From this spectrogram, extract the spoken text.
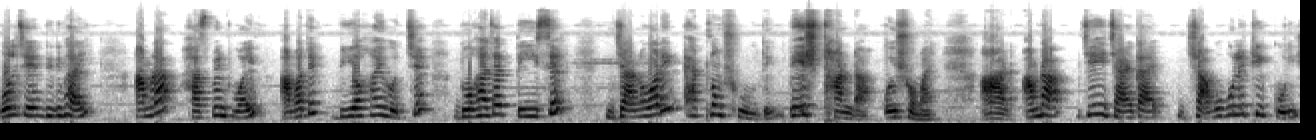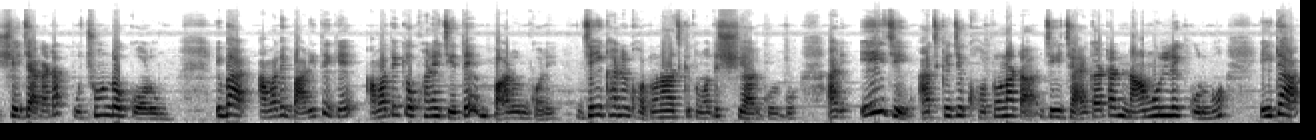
বলছে, দিদি ভাই, আমরা হাজব্যান্ড ওয়াইফ আমাদের বিয়ে হয় হচ্ছে দু হাজার তেইশের জানুয়ারির একদম শুরুতে, বেশ ঠান্ডা ওই সময়। আর আমরা যেই জায়গায় যাব বলে ঠিক করি, সেই জায়গাটা প্রচণ্ড গরম। এবার আমাদের বাড়ি থেকে আমাদেরকে ওখানে যেতে বারণ করে। যেইখানের ঘটনা আজকে তোমাদের শেয়ার করব। আর এই যে আজকে যে ঘটনাটা, যেই জায়গাটার নাম উল্লেখ করব এটা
